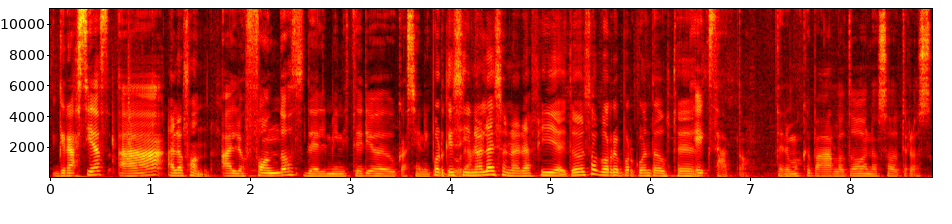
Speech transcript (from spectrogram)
gracias a, a los fondos. A los fondos del Ministerio de Educación y Porque Cultura. si no, la escenografía y todo eso corre por cuenta de ustedes. Exacto. Tenemos que pagarlo todo nosotros.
